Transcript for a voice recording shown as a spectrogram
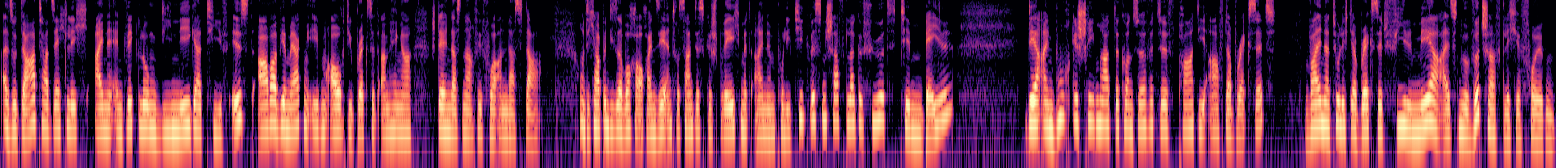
Also da tatsächlich eine Entwicklung, die negativ ist. Aber wir merken eben auch, die Brexit-Anhänger stellen das nach wie vor anders dar. Und ich habe in dieser Woche auch ein sehr interessantes Gespräch mit einem Politikwissenschaftler geführt, Tim Bale, der ein Buch geschrieben hat, The Conservative Party After Brexit weil natürlich der Brexit viel mehr als nur wirtschaftliche Folgen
